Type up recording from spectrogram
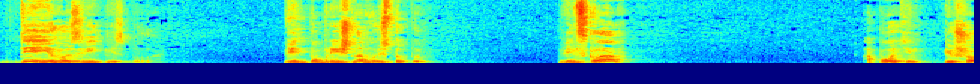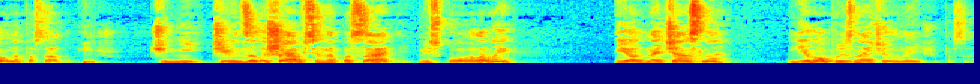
Де його звітність була? Він публічно виступив, він склав, а потім пішов на посаду іншу. Чи ні? Чи він залишався на посаді міського голови і одночасно його призначили на іншу посаду?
